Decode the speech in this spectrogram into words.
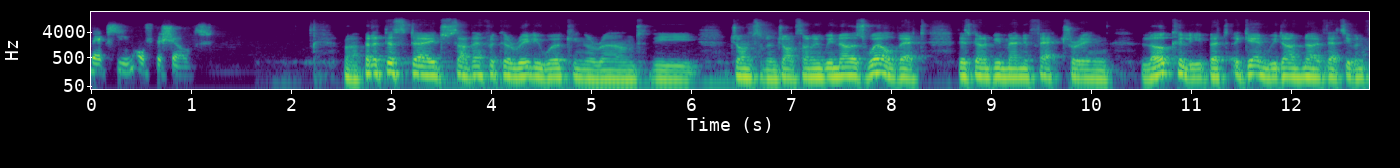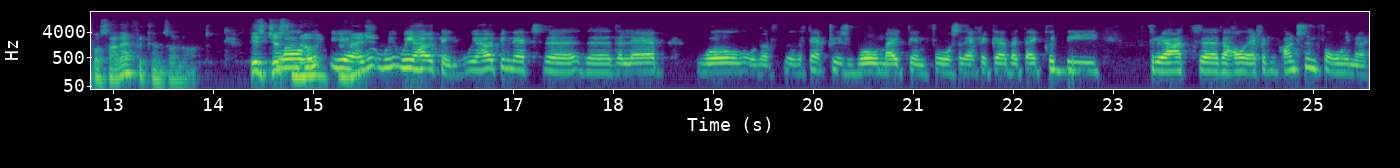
vaccine off the shelves. Right, but at this stage, South Africa really working around the Johnson and Johnson. I mean, we know as well that there's going to be manufacturing locally, but again, we don't know if that's even for South Africans or not. There's just well, no information. Yeah, we, we're hoping. We're hoping that the, the, the lab will or the, the factories will make them for South Africa, but they could be throughout uh, the whole African continent for all we know.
